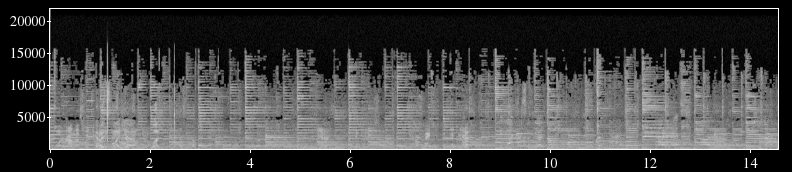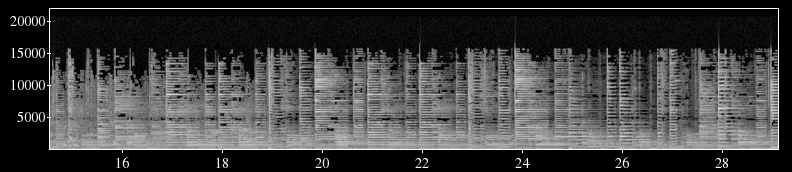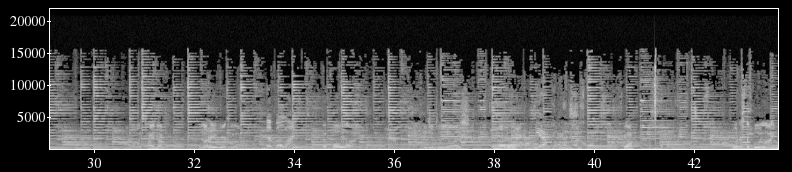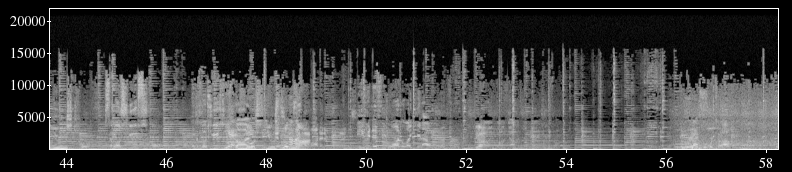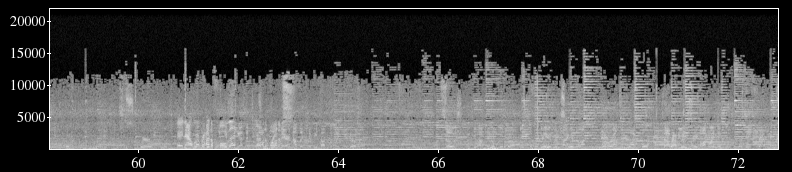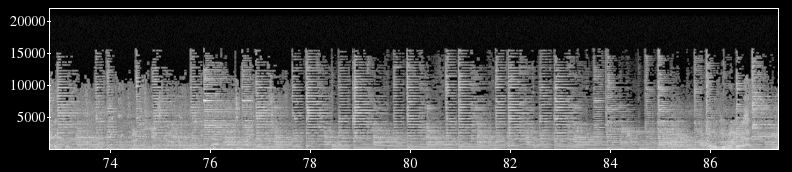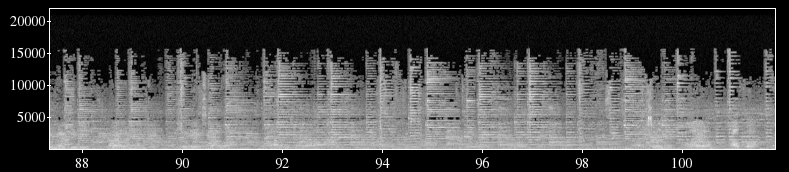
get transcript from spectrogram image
that one around, that's way too If it's like, yeah. What? What kind of knot are you working on? The bowline? The bow line. Did you do yours, Leonardo? Yeah, I did the cheese ball. Yeah? This is the bowline. What is the bowline used for? It's the most useful. The most useful Yeah. The most useful not. knot. Even if you want to like get out of the river, Yeah. going down the river. Around one more time. Up. This is square with Okay, now remember how to fold it? You got the Grab the bottom bottom. there, not the tippy top, but like together. Those, like you have to feel good about this. What we're doing is we're tying a knot around the flagpole to Wrap it, be right? knot line nation. Okay, Ready? That's what it is. I will do my best to do my duty, valor my country,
